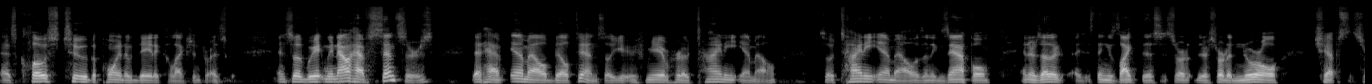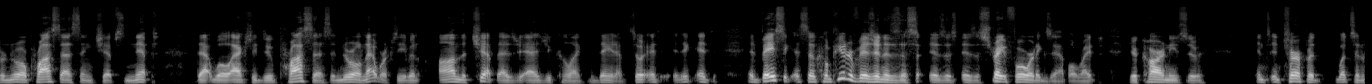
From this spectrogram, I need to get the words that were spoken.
as close to the point of data collection. as- And so we, we now have sensors that have ML built in. So you, if you have heard of tiny ML. So tiny ML is an example, and there's other uh, things like this. It's sort of there's sort of neural chips, sort of neural processing chips, NIPs, that will actually do process in neural networks even on the chip as you as you collect the data. So it it it, it basic so computer vision is a, is a, is a straightforward example, right? Your car needs to in- interpret what's in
